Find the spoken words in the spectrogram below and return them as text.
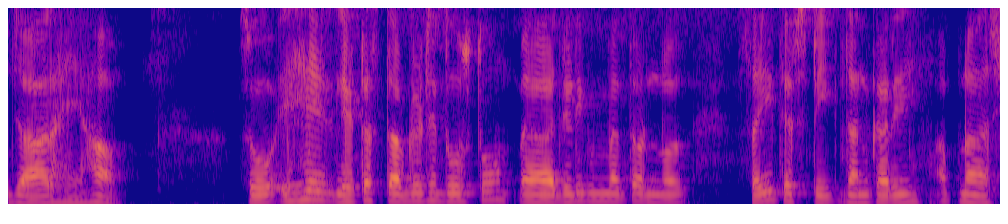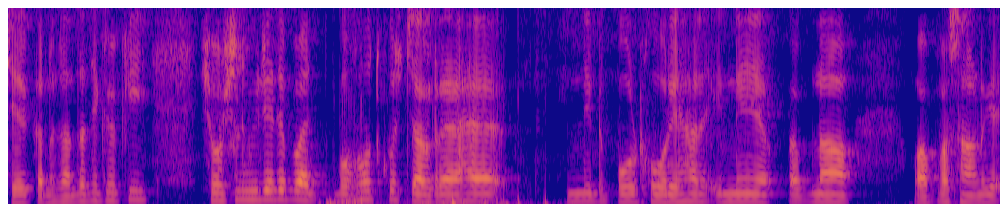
ਜਾ ਰਹੇ ਹਾਂ। ਸੋ ਇਹ ਲੇਟੈਸਟ ਅਪਡੇਟ ਹੈ ਦੋਸਤੋ ਜਿਹੜੀ ਮੈਂ ਤੁਹਾਡੇ ਨਾਲ ਸਹੀ ਤੇ ਸਟੀਕ ਜਾਣਕਾਰੀ ਆਪਣਾ ਸ਼ੇਅਰ ਕਰਨਾ ਚਾਹੁੰਦਾ ਸੀ, ਕਿਉਂਕਿ ਸੋਸ਼ਲ ਮੀਡੀਆ ਤੇ ਬਹੁਤ ਕੁਝ ਚੱਲ ਰਿਹਾ ਹੈ, ਇੰਨੇ ਰਿਪੋਰਟ ਹੋ ਰਹੇ ਹਨ, ਇੰਨੇ ਆਪਣਾ ਵਾਪਸ ਆਣਗੇ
